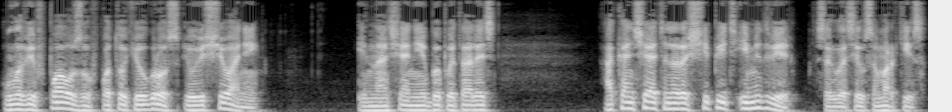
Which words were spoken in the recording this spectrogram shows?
уловив паузу в потоке угроз и увещеваний. Иначе они бы пытались окончательно расщепить ими дверь, — согласился Маркиз.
